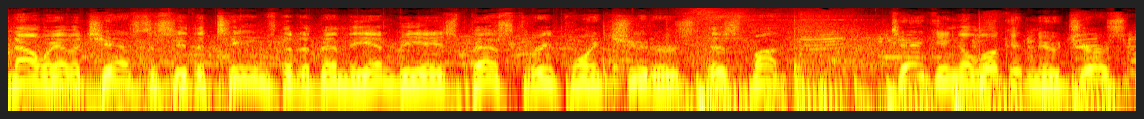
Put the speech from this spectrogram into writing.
Now we have a chance to see the teams that have been the NBA's best three point shooters this month. Taking a look at New Jersey,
